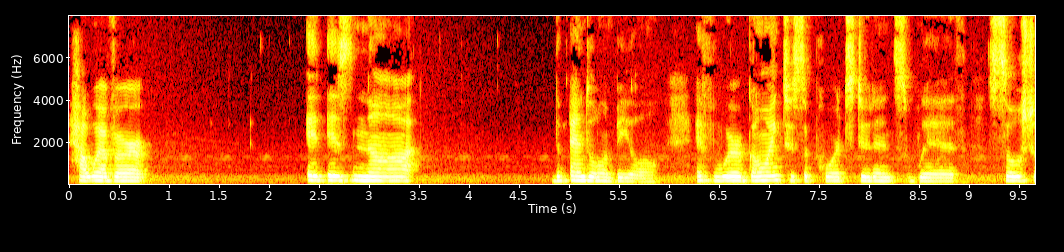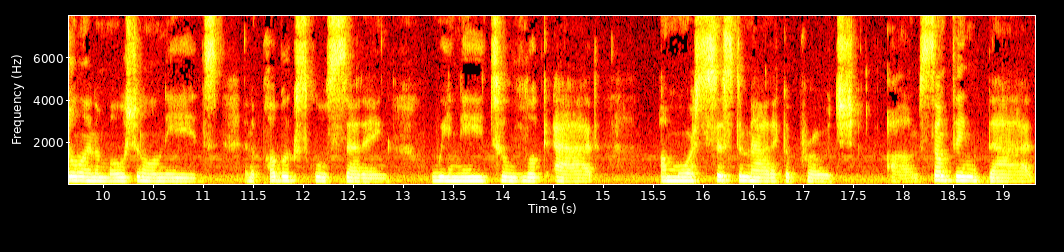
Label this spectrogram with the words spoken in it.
However, it is not the end all and be all. If we're going to support students with social and emotional needs in a public school setting, we need to look at a more systematic approach, um, something that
